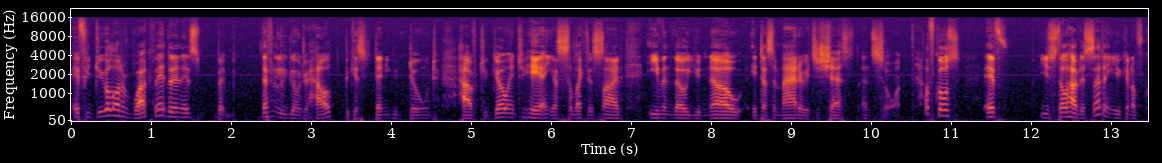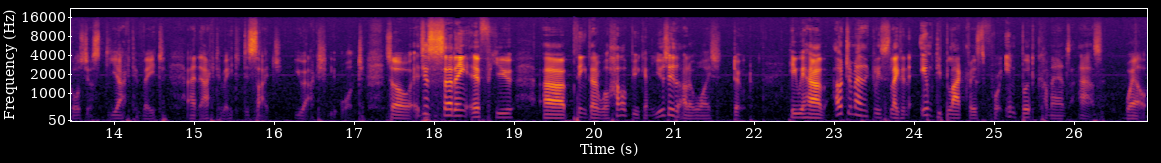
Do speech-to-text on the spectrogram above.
if you do a lot of work there, then it's definitely going to help because then you don't have to go into here and just select a side even though you know it doesn't matter it's a chest and so on. Of course if you still have the setting you can of course just deactivate and activate the side you actually want. So it's just a setting if you uh, think that will help you can use it otherwise don't. Here we have automatically select an empty blacklist for input commands as well.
